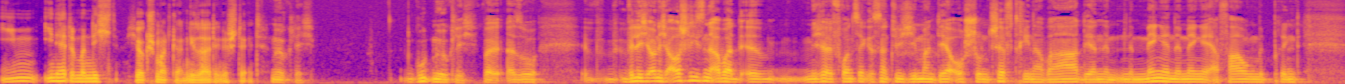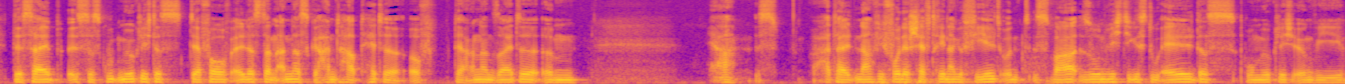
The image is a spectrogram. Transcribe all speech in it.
ihm, ihn hätte man nicht Jörg Schmatke an die Seite gestellt. Möglich. Gut möglich, weil also will ich auch nicht ausschließen, aber äh, Michael Fronzek ist natürlich jemand, der auch schon Cheftrainer war, der eine ne Menge, eine Menge Erfahrung mitbringt. Deshalb ist es gut möglich, dass der VfL das dann anders gehandhabt hätte. Auf der anderen Seite, ähm, ja, es hat halt nach wie vor der Cheftrainer gefehlt und es war so ein wichtiges Duell, dass womöglich irgendwie,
